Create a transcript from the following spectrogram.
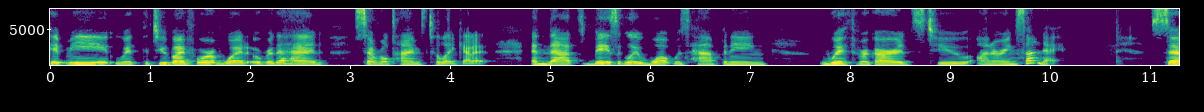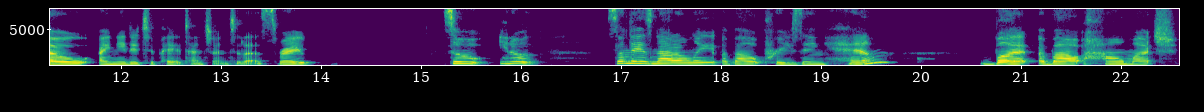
hit me with the two by four of wood over the head several times till I get it. And that's basically what was happening with regards to honoring Sunday. So I needed to pay attention to this, right? So, you know, Sunday is not only about praising Him, but about how much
